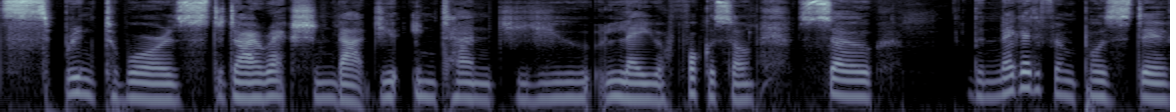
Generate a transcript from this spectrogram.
spring towards the direction that you intend you lay your focus on. So the negative and positive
